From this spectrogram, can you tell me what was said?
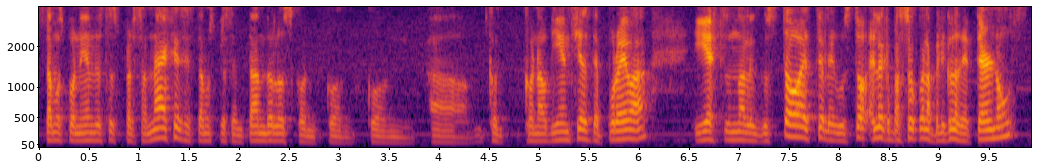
estamos poniendo estos personajes, estamos presentándolos con, con, con, ah, con, audiencias de prueba y esto no les gustó, esto le gustó. Es lo que pasó con la película de Eternals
